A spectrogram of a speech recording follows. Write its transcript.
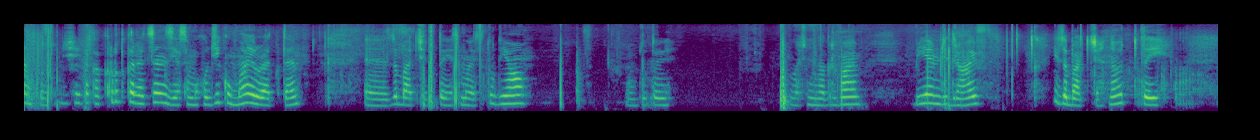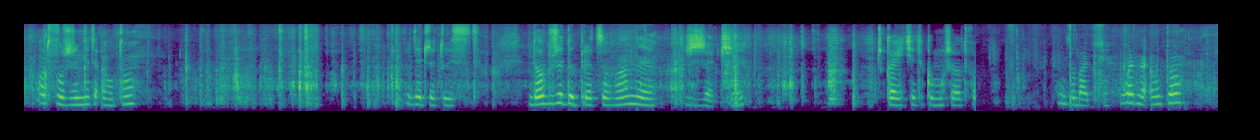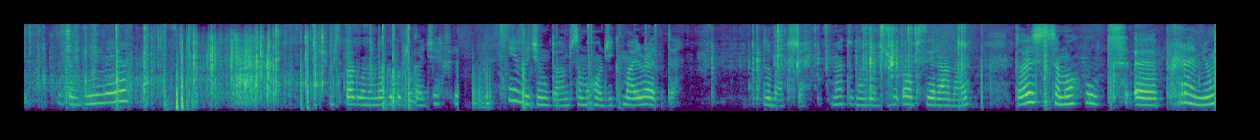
Siemanko, dzisiaj taka krótka recenzja samochodziku Majorette. E, zobaczcie, tutaj jest moje studio. No, tutaj właśnie nagrywałem BMG Drive. I zobaczcie, nawet tutaj otworzymy to auto. Widać, że tu jest dobrze dopracowane rzeczy. Czekajcie, tylko muszę otworzyć. Zobaczcie, ładne auto. Wyciągnijmy je. Już mi spadło na nogę, poczekajcie chwilę. I wyciągnąłem samochodzik Majorette. Zobaczcie, ma tu nawet drzwi otwierane. To jest samochód e, premium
